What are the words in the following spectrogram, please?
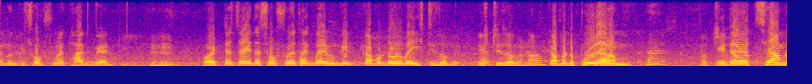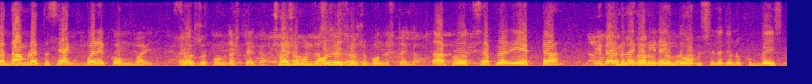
এবং কি সবসময় থাকবে আর কি। হোয়াইটটা চাহিদা সবসময় থাকবে এবং কি কাপড়টা হবে বা স্টিচ হবে। স্টিচ হবে না? কাপড়টা পরে আরাম। হ্যাঁ। এটা হচ্ছে আমরা দাম রাখতেছি একবারে কম ভাই ছশো পঞ্চাশ টাকা। 650 অনলি ছয়শো পঞ্চাশ টাকা। তারপর হচ্ছে আপনার এই একটা এটা কিন্তু দেখেন এটা কিন্তু অফিসিয়ালের জন্য খুব বেস্ট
